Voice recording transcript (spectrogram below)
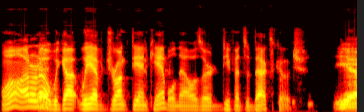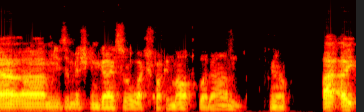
Well, I don't know. We got we have drunk Dan Campbell now as our defensive backs coach. Yeah, um, he's a Michigan guy, so watch your fucking mouth. But um, you know, I, I, I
